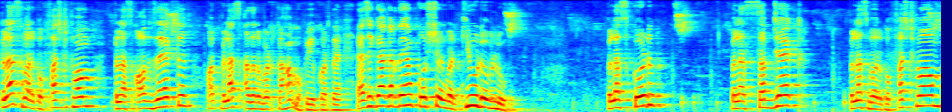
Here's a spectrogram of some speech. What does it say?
Plus verb of first form plus object और प्लस अदर वर्ड का हम उपयोग करते हैं। ऐसे क्या करते हैं हम? Question word Q W plus could plus subject plus verb को फ़र्स्ट फॉर्म,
